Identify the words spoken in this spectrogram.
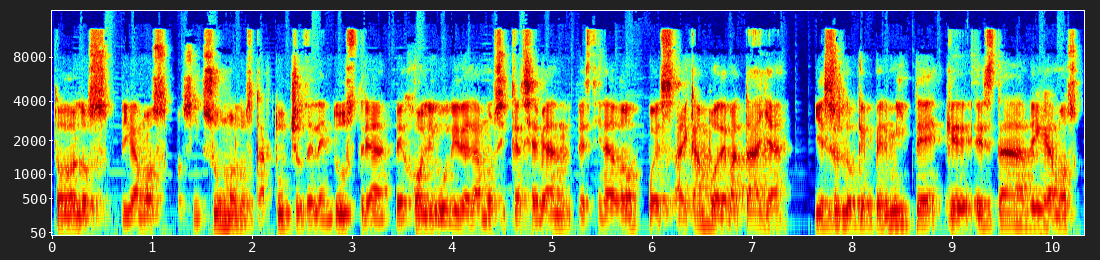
todos los, digamos, los insumos, los cartuchos de la industria de Hollywood y de la música se habían destinado pues al campo de batalla y eso es lo que permite que esta, digamos,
